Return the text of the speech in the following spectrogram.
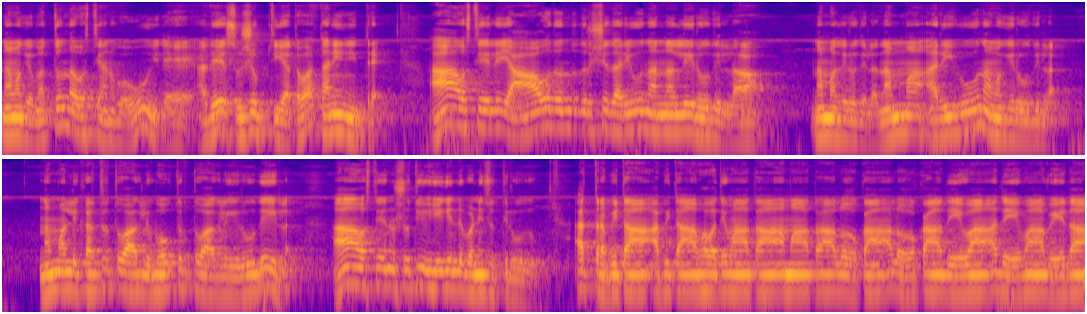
ನಮಗೆ ಮತ್ತೊಂದು ಅವಸ್ಥೆಯ ಅನುಭವವೂ ಇದೆ. ಅದೇ ಸುಷುಪ್ತಿ ಅಥವಾ ತನಿ ನಿದ್ರೆ. ಆ ಅವಸ್ಥೆಯಲ್ಲಿ ಯಾವುದೊಂದು ದೃಶ್ಯದ ಅರಿವು ನನ್ನಲ್ಲಿ ಇರುವುದಿಲ್ಲ ನಮ್ಮಲ್ಲಿರುವುದಿಲ್ಲ ನಮ್ಮ ಅರಿವೂ ನಮಗಿರುವುದಿಲ್ಲ. ನಮ್ಮಲ್ಲಿ ಕರ್ತೃತ್ವವಾಗಲಿ, ಭೋಕ್ತೃತ್ವವಾಗಲಿ ಇರುವುದೇ ಇಲ್ಲ. ಆ ಅವಸ್ಥೆಯನ್ನು ಶ್ರುತಿಯು ಹೀಗೆಂದು ಬಣ್ಣಿಸುತ್ತಿರುವುದು. अत्र पिता अपिता भवति माता अमाता लोका अलोका देवा अदेवा वेदा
